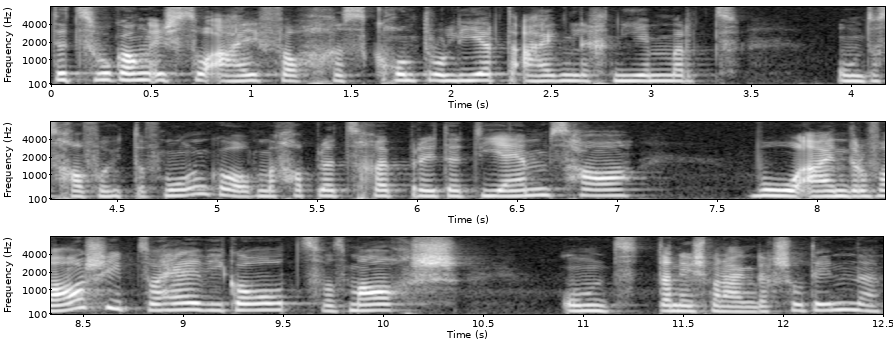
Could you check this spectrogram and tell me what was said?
der Zugang ist so einfach, es kontrolliert eigentlich niemand und es kann von heute auf morgen gehen. Man kann plötzlich jemanden in den DMs haben, wo einen darauf anschreibt, so hey, wie geht's, was machst du? Und dann ist man eigentlich schon drin.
